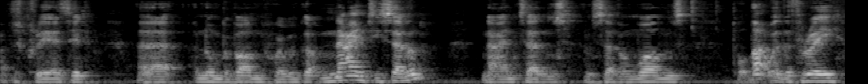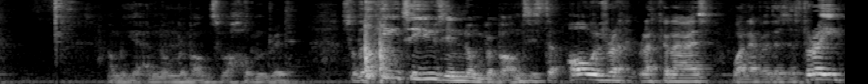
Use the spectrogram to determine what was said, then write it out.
I've just created uh, a number bond where we've got 97, 9 tens and 7 ones. Put that with a 3 and we get a number bond to 100. So the key to using number bonds is to always rec recognise whenever there's a 3,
